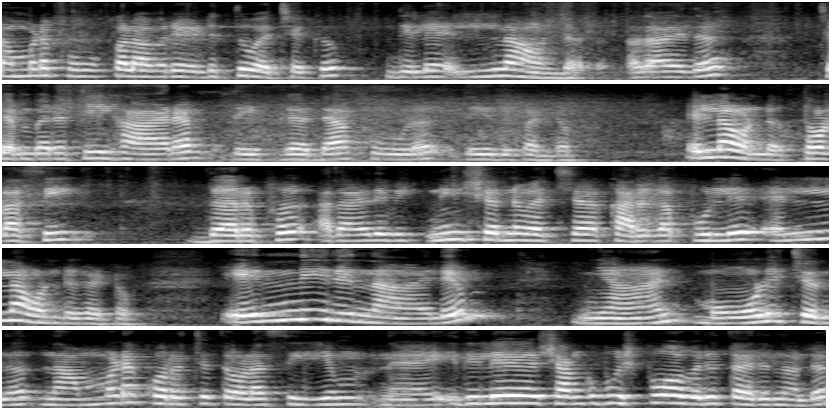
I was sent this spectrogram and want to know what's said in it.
നമ്മുടെ പൂക്കൾ അവർ എടുത്തു വച്ചേക്കും. ഇതിൽ എല്ലാം ഉണ്ട്. അതായത് ചെമ്പരത്തി ഹാരം ഗദ പൂൾ ഇത് കണ്ടോ? എല്ലാം ഉണ്ട്. തുളസി ദർഫ് അതായത് വിഘ്നീശ്വരന് വെച്ച കറുകപ്പുല്ല് എല്ലാം ഉണ്ട് കേട്ടോ. എന്നിരുന്നാലും ഞാൻ മോളിൽ ചെന്ന് നമ്മുടെ കുറച്ച് തുളസിയും ഇതിൽ ശംഖുപുഷ്പവും അവർ തരുന്നുണ്ട്.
